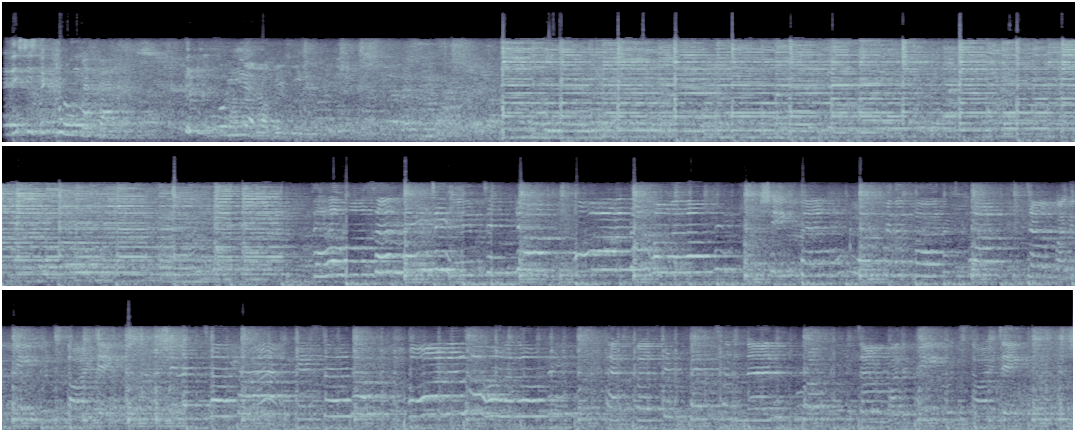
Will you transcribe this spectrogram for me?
This is the crawl method. Oh yeah, Robbie Williams.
